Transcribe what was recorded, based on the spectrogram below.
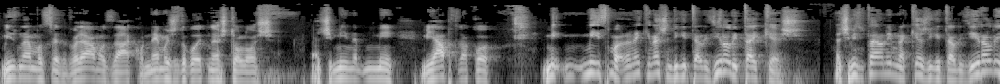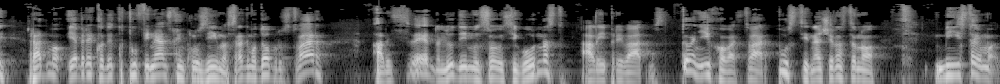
mi znamo sve, zadovoljavamo zakon, ne može dogoditi nešto loše. Znači mi, mi, mi apsolutno mi, mi smo na neki način digitalizirali taj cash. Znači mi smo taj onim na cash digitalizirali, radimo, ja bih rekao neku tu financijsku inkluzivnost, radimo dobru stvar, ali svejedno ljudi imaju svoju sigurnost, ali i privatnost. To je njihova stvar. Pusti, znači jednostavno, mi isto imamo,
